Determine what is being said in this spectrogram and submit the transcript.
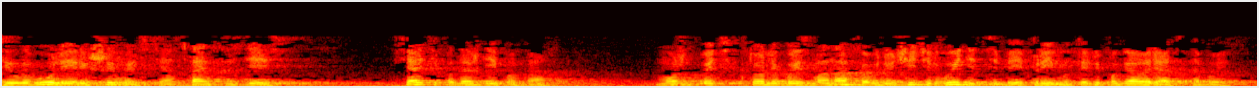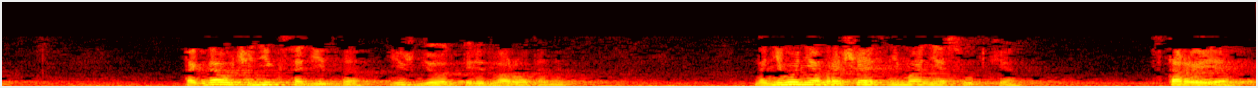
силы воли и решимости. Останься здесь. Сядь и подожди пока. Может быть, кто-либо из монахов или учитель выйдет тебе и примут, или поговорят с тобой. Тогда ученик садится и ждет перед воротами. На него не обращает внимания сутки. Вторые.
